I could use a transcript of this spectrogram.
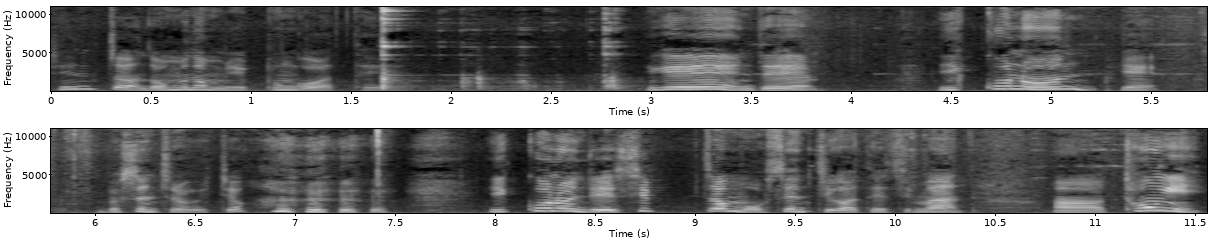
진짜 너무너무 예쁜 것 같아요. 이게 이제 입구는 예, 몇 센치라고 했죠? 입구는 이제 10.5cm가 되지만 아, 통이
